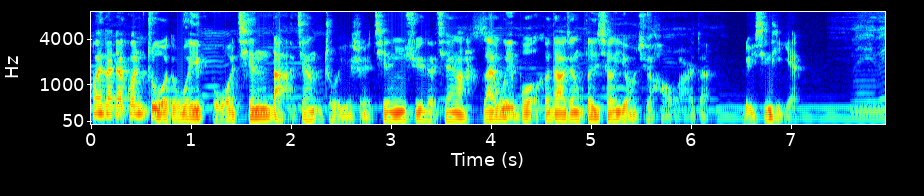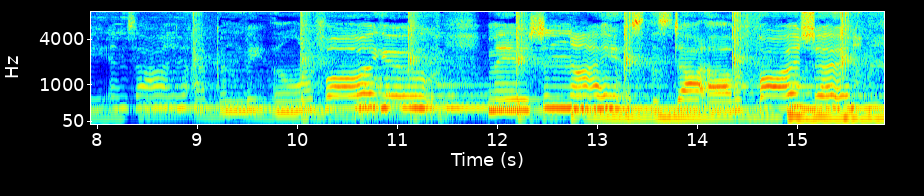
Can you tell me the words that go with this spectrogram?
欢迎大家关注我的微博“谦大江”，注意是谦虚的谦啊，来微博和大江分享有趣好玩的旅行体验。Maybe inside I can be the one for you. Maybe tonight is the start of a fortune.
